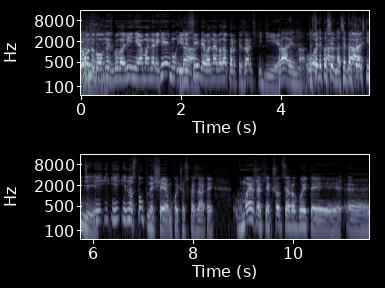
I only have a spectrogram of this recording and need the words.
оборону, бо в них була лінія Маннергейму і Да. ліси, де вона вела партизанські дії. Правильно. Так це не пасивна, а, це да, партизанські І, дії. і, і, і наступне ще я вам хочу сказати. В межах, якщо це робити е,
